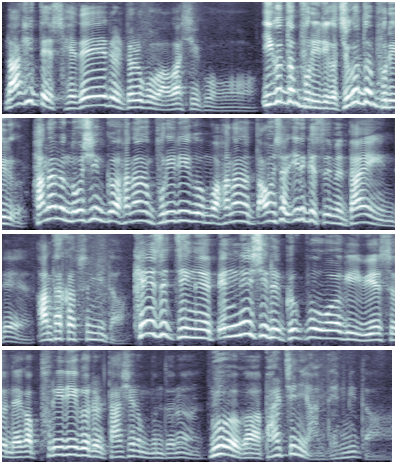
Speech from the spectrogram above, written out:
낚싯대 세 대를 들고 와가지고 이것도 프리리그 저것도 프리리그. 하나는 노싱크 하나는 프리리그 뭐 하나는 다운샷 이렇게 쓰면 다행인데 안타깝습니다. 캐스팅의 백내시를 극복하기 위해서 내가 프리리그를 다시는 분들은 루어가 발전이 안 됩니다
